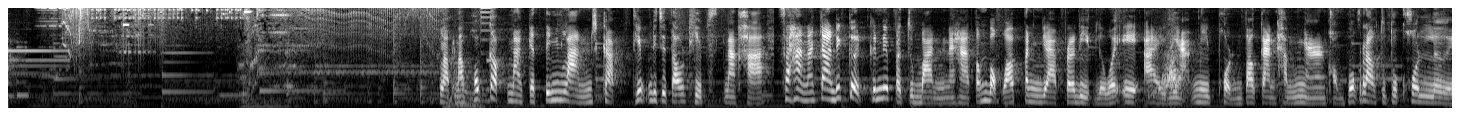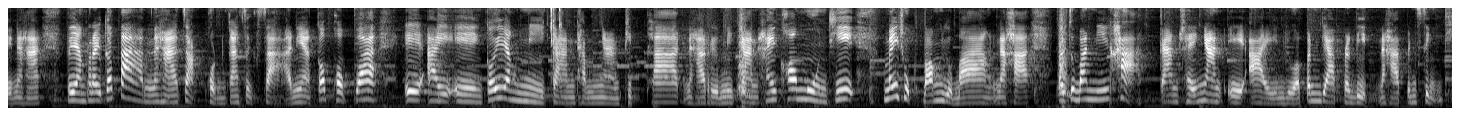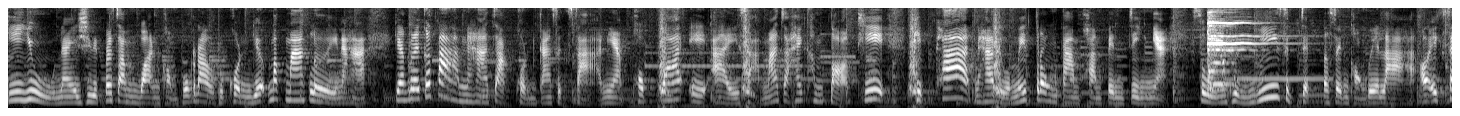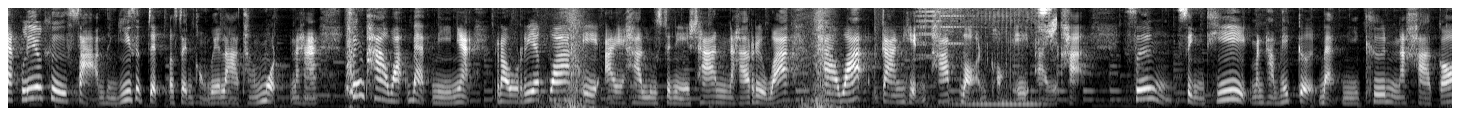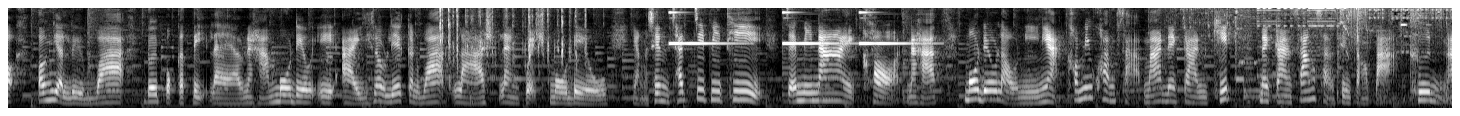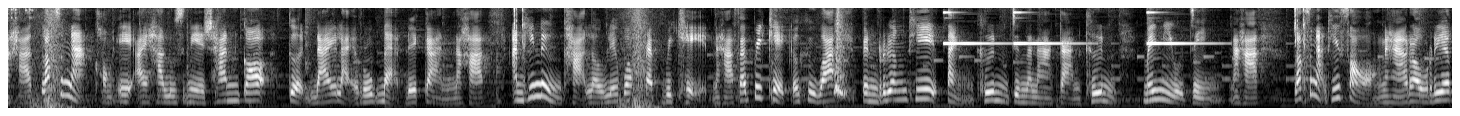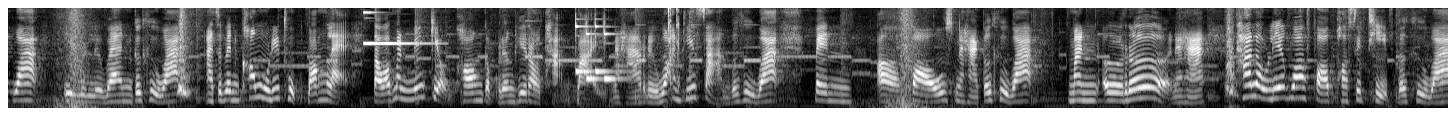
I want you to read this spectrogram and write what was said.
กลับมาพบกับ Marketing Lunch กับ Tip Digital Tips นะคะ สถานการณ์ที่เกิดขึ้นในปัจจุบันนะคะ ต้องบอกว่าปัญญาประดิษฐ์หรือว่า AI เนี่ยมีผลต่อการทำงานของพวกเราทุกๆคนเลยนะคะ แต่อย่างไรก็ตามนะคะ จากผลการศึกษาเนี่ยก็พบว่า AI เองก็ยังมีการทำงานผิดพลาดนะคะ หรือมีการให้ข้อมูลที่ไม่ถูกต้องอยู่บ้างนะคะ ปัจจุบันนี้ค่ะ การใช้งาน AI หรือว่าปัญญาประดิษฐ์นะคะ เป็นสิ่งที่อยู่ในชีวิตประจำวันของพวกเราทุกคนเยอะมาก ๆ เลยนะคะ อย่างไรก็ตามนะคะ จากผลการศึกษาเนี่ยพบว่า AI สามารถจะให้คำตอบที่ผิดพลาดนะคะ หรือว่าไม่ตรงตามความเป็นจริงเนี่ยสูงถึง 27%ของเวลา เอา exactly ก็คือ 3-27%ของเวลาทั้งหมดนะคะ ซึ่งภาวะแบบนี้เนี่ยเราเรียกว่า AI hallucination นะคะ หรือว่าภาวะการเห็นภาพหลอนของ AI ค่ะ ซึ่งสิ่งที่มันทำให้เกิดแบบนี้ขึ้นนะคะ ก็ต้องอย่าลืมว่าโดยปกติแล้วนะคะโมเดล AI ที่เราเรียกกันว่า large language model อย่างเช่น ChatGPT Gemini Claude นะคะโมเดลเหล่านี้เนี่ยเขามีความสามารถในการคิดในการสร้างสรรค์สิ่งต่างๆ ขึ้นนะคะ ลักษณะของ AI hallucination ก็เกิดได้หลายรูปแบบด้วยกันนะคะ อันที่หนึ่งค่ะ เราเรียกว่า fabricate นะคะ fabricate ก็คือว่าเป็นเรื่องที่แต่งขึ้นจินตนาการขึ้น ไม่มีอยู่จริงนะคะ ลักษณะที่2นะคะเราเรียกว่า irrelevant ก็คือว่าอาจจะเป็นข้อมูลที่ถูกต้องแหละ แต่ว่ามันไม่เกี่ยวข้องกับเรื่องที่เราถามไปนะคะหรือว่าอันที่ 3 ก็คือว่าเป็นเอ่อ false นะคะก็คือว่ามัน error นะคะถ้าเราเรียกว่า false positive ก็คือว่า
